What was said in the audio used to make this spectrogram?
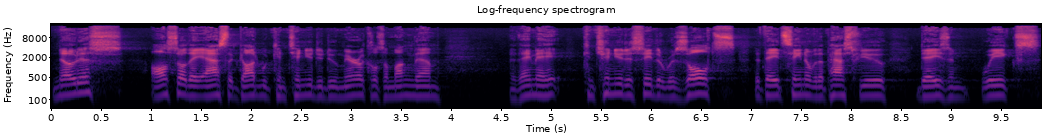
Notice also they asked that God would continue to do miracles among them, that they may continue to see the results that they had seen over the past few days and weeks.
